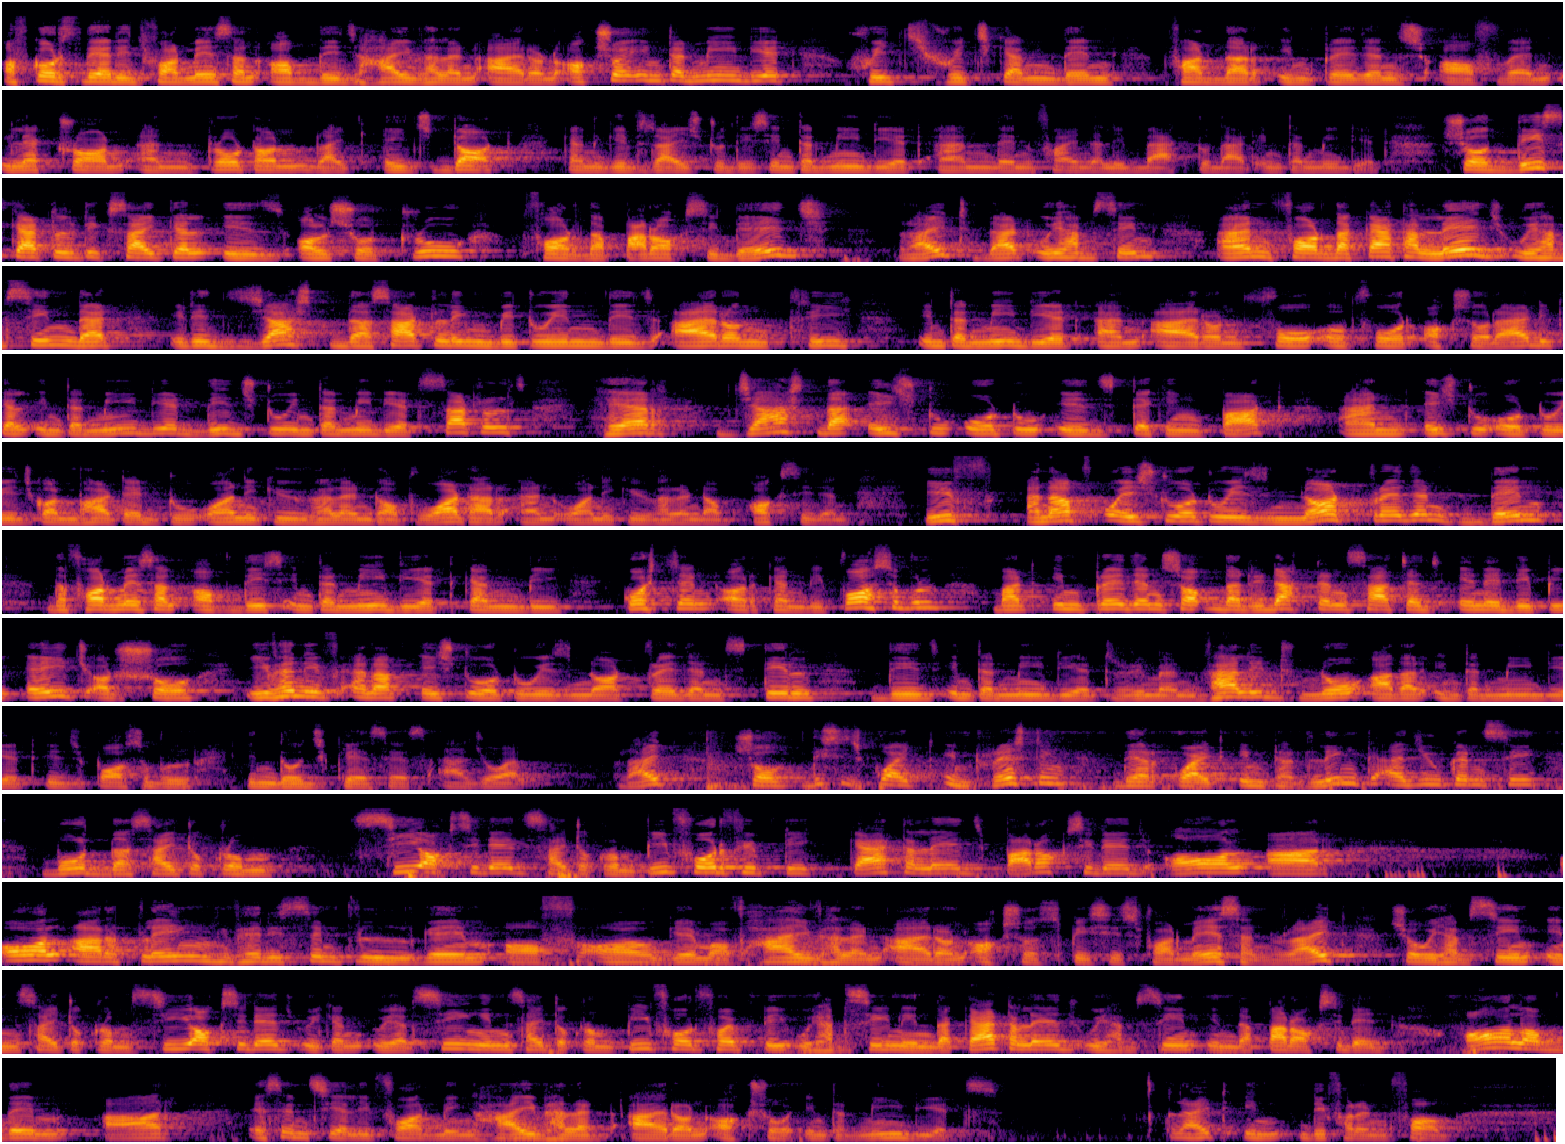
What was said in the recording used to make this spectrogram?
Of course, there is formation of this high valent iron oxo intermediate which, which can then further in presence of an electron and proton like H dot can gives rise to this intermediate and then finally back to that intermediate. So, this catalytic cycle is also true for the peroxidase right that we have seen and for the catalase we have seen that it is just the settling between these iron 3 intermediate and iron 4, uh, 4 oxoradical intermediate these two intermediate settles here just the H2O2 is taking part and H2O2 is converted to one equivalent of water and one equivalent of oxygen. If enough H2O2 is not present then the formation of this intermediate can be questioned or can be possible, but in presence of the reductants such as NADPH or so even if enough H2O2 is not present still these intermediate remain valid. No other intermediate is possible in those cases as well right. So, this is quite interesting. They are quite interlinked as you can see. Both the cytochrome C oxidase, cytochrome P450, catalase, peroxidase all are all are playing very simple game of uh, game of high valent iron oxo species formation right. So, we have seen in cytochrome C oxidase we can we are seeing in cytochrome P450 we have seen in the catalase we have seen in the peroxidase all of them are essentially forming high valent iron oxo intermediates right in different form.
